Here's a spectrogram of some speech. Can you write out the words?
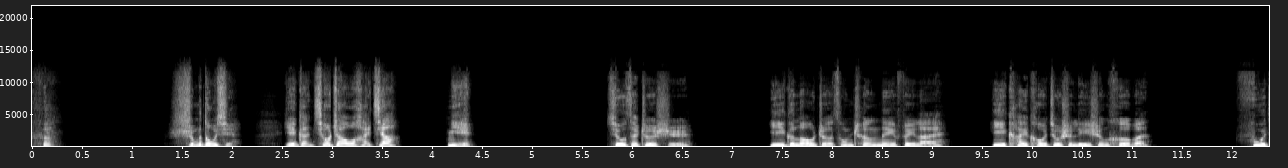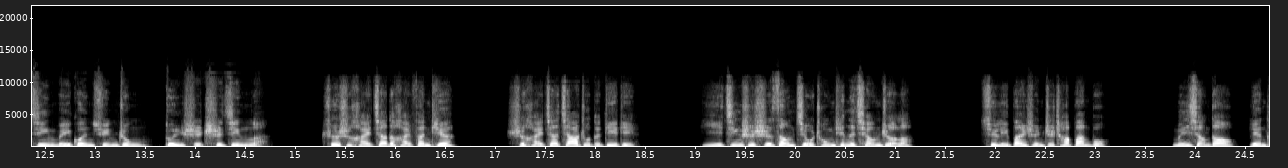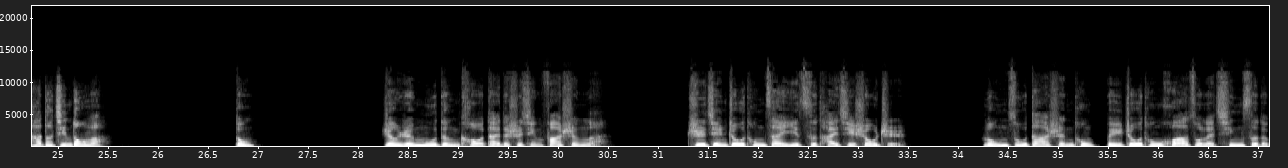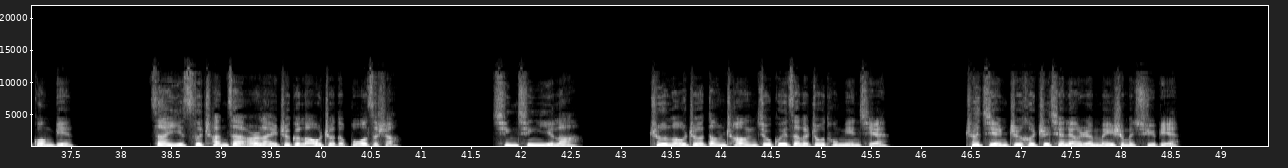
哼，什么东西也敢敲诈我海家？你！就在这时，一个老者从城内飞来，一开口就是厉声喝问。附近围观群众顿时吃惊了，这是海家的海翻天，是海家家主的弟弟，已经是十藏九重天的强者了，距离半神只差半步，没想到连他都惊动了。咚！让人目瞪口呆的事情发生了，只见周通再一次抬起手指。龙族大神通被周通化作了青色的光边，再一次缠在而来这个老者的脖子上，轻轻一拉，这老者当场就跪在了周通面前。这简直和之前两人没什么区别。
